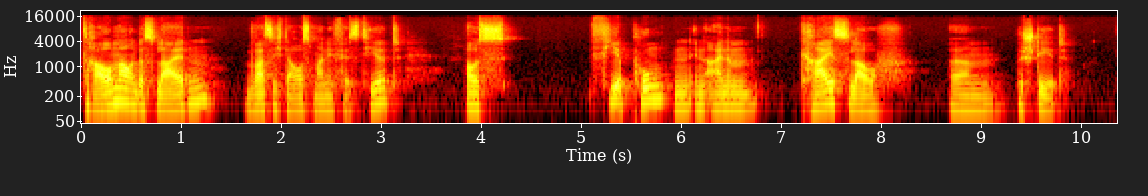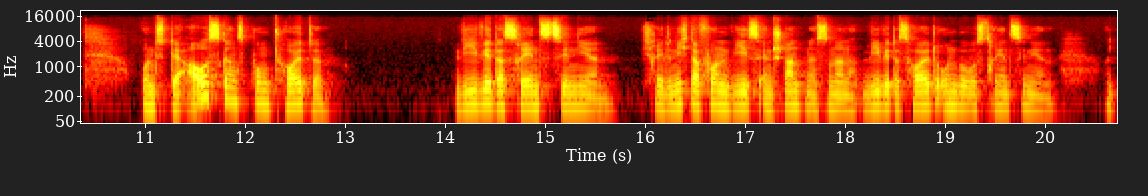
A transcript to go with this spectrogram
Trauma und das Leiden, was sich daraus manifestiert, aus vier Punkten in einem Kreislauf ähm, besteht. Und der Ausgangspunkt heute, wie wir das reinszenieren, ich rede nicht davon, wie es entstanden ist, sondern wie wir das heute unbewusst reinszenieren. Und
